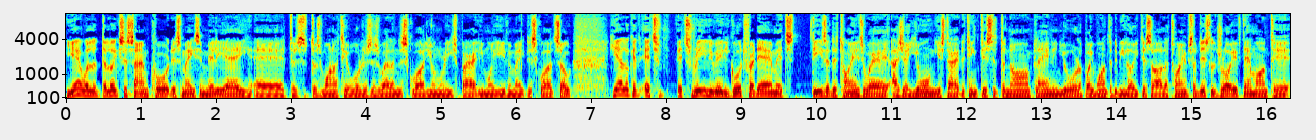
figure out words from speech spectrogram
Yeah, well, the likes of Sam Curtis, Mason Melia, uh, there's there's one or two others as well in the squad. Young Reese Bartley might even make the squad. So, yeah, look, it's it's really really good for them. It's these are the times where, as you're young, you start to think this is the norm. Playing in Europe, I wanted to be like this all the time. So this will drive them on to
